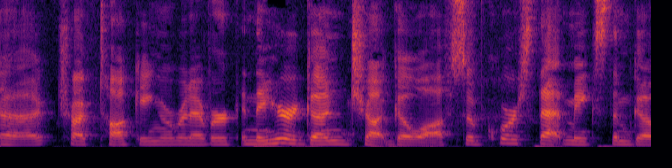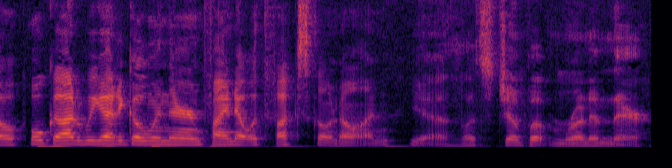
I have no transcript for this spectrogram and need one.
uh, truck talking or or whatever, and they hear a gunshot go off. So of course that makes them go, "Oh God, we got to go in there and find out what the fuck's going on." Yeah, let's jump up and run in there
